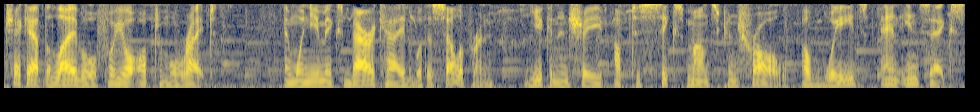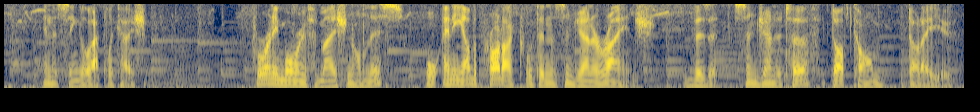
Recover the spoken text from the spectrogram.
Check out the label for your optimal rate. And when you mix Barricade with Acelepryn, you can achieve up to six months control of weeds and insects in a single application. For any more information on this or any other product within the Syngenta range, visit syngentaturf.com.au.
